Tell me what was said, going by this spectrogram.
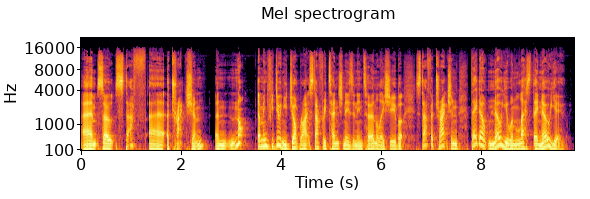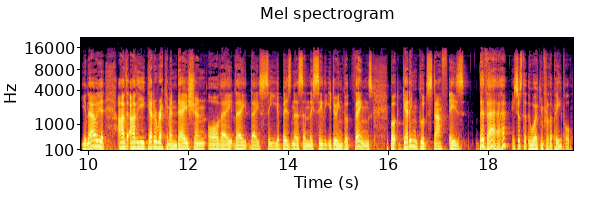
Um, so staff uh, attraction and not. I mean, if you're doing your job right, staff retention is an internal issue, but staff attraction, they don't know you unless they know you. You know, either, either you get a recommendation or they, they, they see your business and they see that you're doing good things. But getting good staff is They're there. It's just that they're working for other people,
